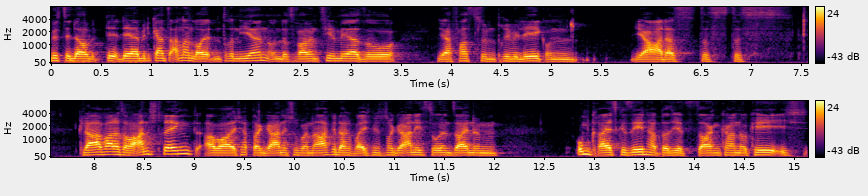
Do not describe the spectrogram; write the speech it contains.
müsste der, der mit ganz anderen Leuten trainieren. Und das war dann viel mehr so, ja, fast so ein Privileg. Und ja, das, das, das, klar war das auch anstrengend, aber ich habe dann gar nicht drüber nachgedacht, weil ich mich noch gar nicht so in seinem Umkreis gesehen habe, dass ich jetzt sagen kann, okay, ich,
